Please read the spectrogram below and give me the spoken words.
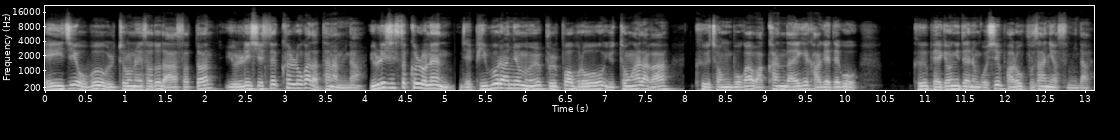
에이지 오브 울트론에서도 나왔었던 율리시스 클로가 나타납니다. 율리시스 클로는 이제 비브라늄을 불법으로 유통하다가 그 정보가 와칸다에게 가게 되고 그 배경이 되는 곳이 바로 부산이었습니다.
